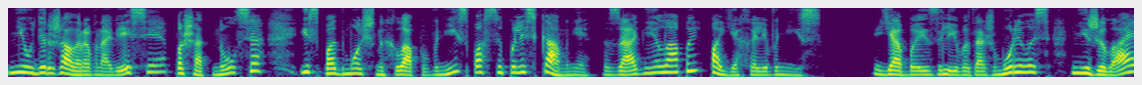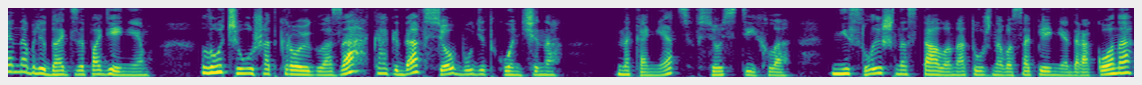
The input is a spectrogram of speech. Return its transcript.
не удержал равновесия, пошатнулся, из-под мощных лап вниз посыпались камни, задние лапы поехали вниз. Я боязливо зажмурилась, не желая наблюдать за падением. Лучше уж открою глаза, когда все будет кончено. Наконец все стихло. Не слышно стало натужного сопения дракона,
